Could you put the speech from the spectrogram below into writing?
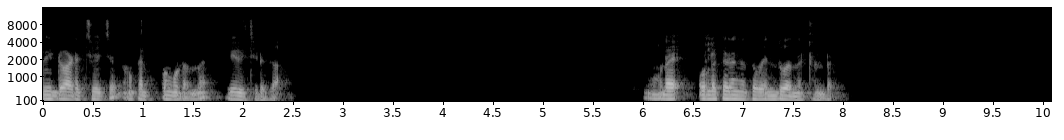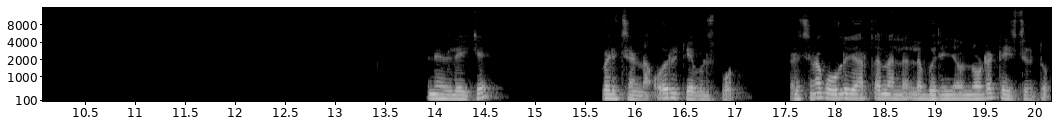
വീണ്ടും അടച്ചു വെച്ച് നമുക്ക് അല്പം കൂടെ ഒന്ന് വേവിച്ചെടുക്കാം. നമ്മുടെ ഉരുളക്കിഴങ്ങൊക്കെ വെന്ത് വന്നിട്ടുണ്ട്. ഇനി അതിലേക്ക് വെളിച്ചെണ്ണ ഒരു ടേബിൾ സ്പൂൺ. വെളിച്ചെണ്ണ കൂടുതൽ ചേർത്താൽ നല്ല നല്ല പൊരിഞ്ഞ ഒന്നുകൂടെ ടേസ്റ്റ് കിട്ടും.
